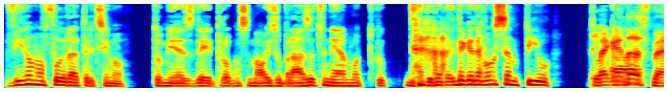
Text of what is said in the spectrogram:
vino imam furat, recimo. To mi je zdaj, probam se malo izobraziti v njem, tako da, da, ga- da ga ne bom sem pil. Kle kaj A- daš, ne?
